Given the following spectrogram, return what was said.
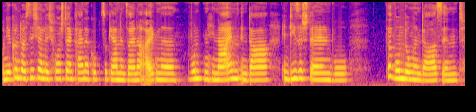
Und ihr könnt euch sicherlich vorstellen, keiner guckt so gern in seine eigene Wunden hinein, in da, in diese Stellen, wo Verwundungen da sind,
